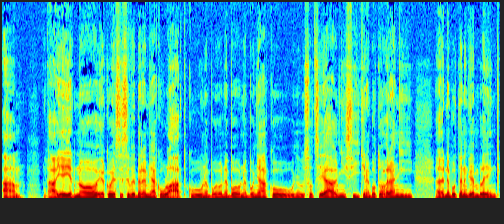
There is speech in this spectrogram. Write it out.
A a je jedno, jako jestli si vybereme nějakou látku nebo, nebo, nebo nějakou sociální síť, nebo to hraní, eh, nebo ten gambling.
